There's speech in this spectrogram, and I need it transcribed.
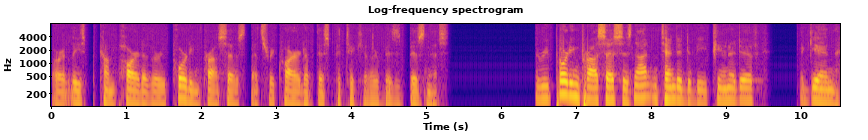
or at least become part of the reporting process that's required of this particular bus- business. The reporting process is not intended to be punitive. Again,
